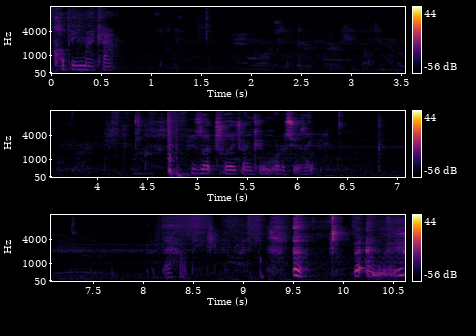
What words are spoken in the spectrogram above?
Copying my cat. She's literally drinking water. She was like, what the hell did you uh, But anyway,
